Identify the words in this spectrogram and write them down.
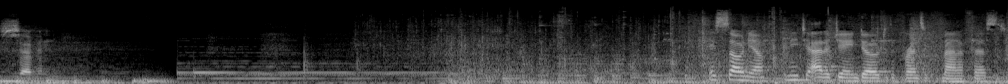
Seven. Hey, Sonya. You need to add a Jane Doe to the forensic manifest.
